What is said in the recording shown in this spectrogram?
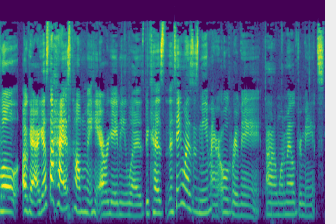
Well, okay, I guess the highest compliment he ever gave me was because the thing was, is me and my old roommate, uh, one of my old roommates,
